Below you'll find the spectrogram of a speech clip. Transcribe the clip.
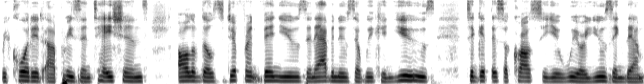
recorded uh, presentations, all of those different venues and avenues that we can use to get this across to you. We are using them.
